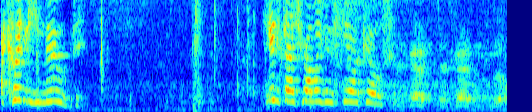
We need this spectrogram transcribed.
I couldn't. He moved. These guys probably gonna steal our kills. There's guys, there's guys in the middle.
